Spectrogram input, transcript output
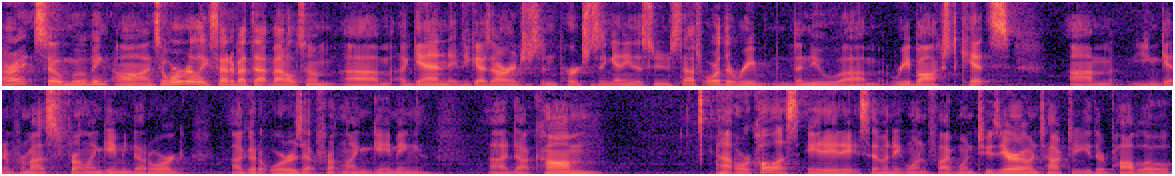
All right, so moving on. So we're really excited about that battle tome. Um, again, if you guys are interested in purchasing any of this new stuff or the re- the new um, reboxed kits, um, you can get them from us, frontlinegaming.org. Uh, go to orders at frontlinegaming.com uh, or call us 888-781-5120 and talk to either Pablo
